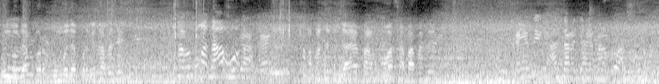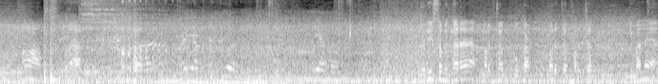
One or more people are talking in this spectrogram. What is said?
Bumbu dapur, bumbu dapur gitu apa sih? aku tuh nggak tahu. Apa sih jahe apa kuas apa apa sih? Jadi sebenarnya mercon bukan mercon-mercon gimana ya?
